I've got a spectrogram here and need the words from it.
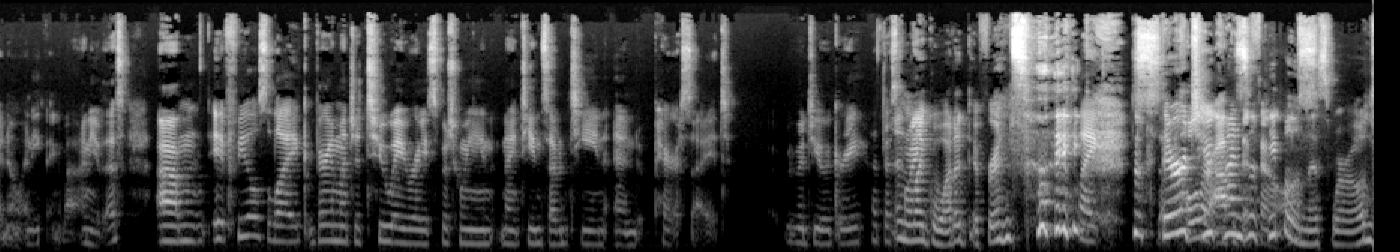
I know anything about any of this, um, it feels like very much a two-way race between 1917 and Parasite. Would you agree at this and point? like, what a difference! like s- there are two kinds of people in this world.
